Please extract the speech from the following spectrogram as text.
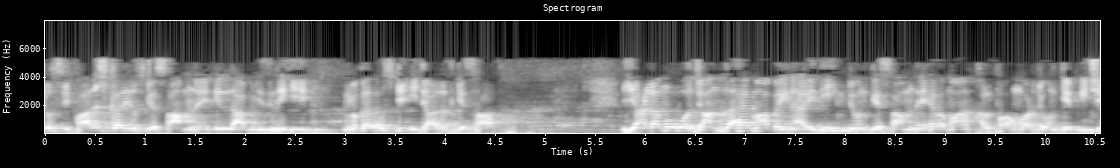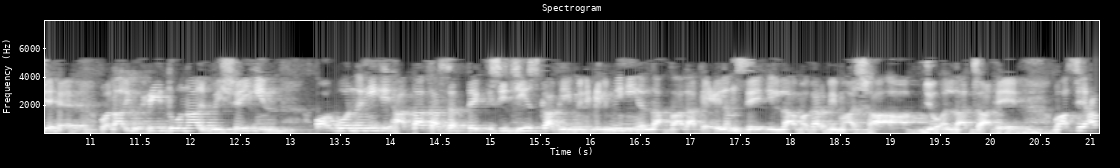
جو سفارش کرے اس کے سامنے الا باذنہ ہی مگر اس کی اجازت کے ساتھ۔ یعلم وہ جانتا ہے ما بین ایدیہم، جو ان کے سامنے ہے، وما خلفہم، اور جو ان کے پیچھے ہے۔ ولا یحیطون بشیء اور وہ نہیں احاطہ کر سکتے کسی چیز کا بھی من علمی ہی اللہ تعالیٰ کے علم سے اللہ مگر بما شاء جو اللہ چاہے۔ واسع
